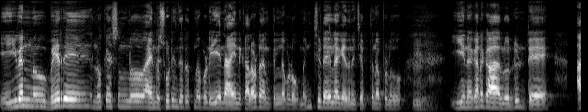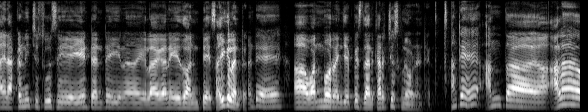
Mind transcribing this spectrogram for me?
ఈవెన్ వేరే లొకేషన్లో ఆయన షూటింగ్ జరుగుతున్నప్పుడు ఈయన ఆయన కలవడానికి వెళ్ళినప్పుడు ఒక మంచి డైలాగ్ ఏదైనా చెప్తున్నప్పుడు ఈయన కనుక ఆ లొడ్డుంటే ఆయన అక్కడి నుంచి చూసి ఏంటంటే ఈయన ఇలాగనే ఏదో అంటే సైకిల్ అంటే అంటే వన్ మోర్ అని చెప్పేసి దాన్ని కరెక్ట్ చేసుకునేవాడు అంటే అంటే అంత అలా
